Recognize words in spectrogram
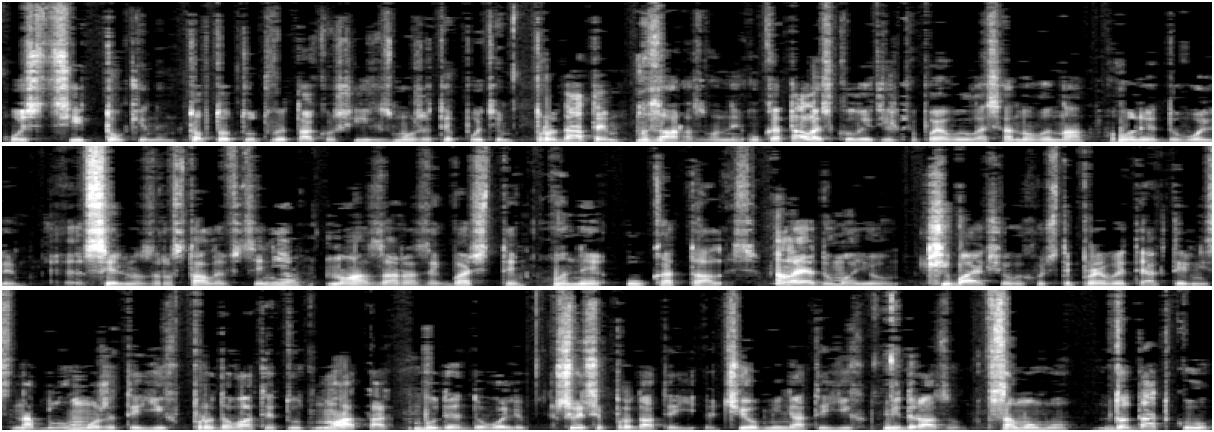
ось ці токени. Тобто тут ви також їх зможете потім продати. Зараз вони укатались, коли тільки появилася новина, вони доволі е, сильно зростали в ціні. Ну а зараз, як бачите, вони укатались. Але я думаю, хіба якщо ви хочете проявити активність на Bloom, можете їх продавати тут. Ну а так буде доволі швидше продати чи обміняти їх відразу в самому додатку.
